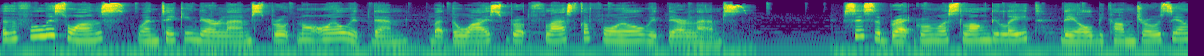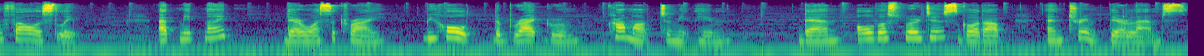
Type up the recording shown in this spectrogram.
The foolish ones, when taking their lamps, brought no oil with them, but the wise brought flasks of oil with their lamps. Since the bridegroom was long delayed, they all became drowsy and fell asleep. At midnight, there was a cry Behold, the bridegroom, come out to meet him. Then all those virgins got up and trimmed their lamps.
